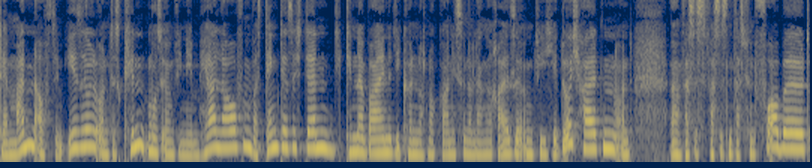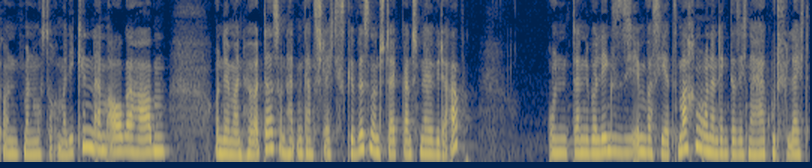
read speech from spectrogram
der Mann auf dem Esel und das Kind muss irgendwie nebenher laufen. Was denkt er sich denn? Die Kinderbeine, die können doch noch gar nicht so eine lange Reise irgendwie hier durchhalten. Und äh, was ist, was ist denn das für ein Vorbild? Und man muss doch immer die Kinder im Auge haben. Und der Mann hört das und hat ein ganz schlechtes Gewissen und steigt ganz schnell wieder ab. Und dann überlegen sie sich eben, was sie jetzt machen. Und dann denkt er sich, naja gut, vielleicht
